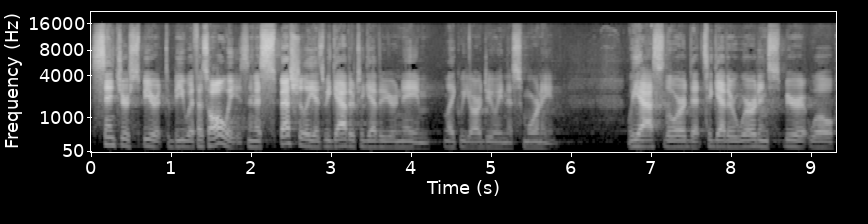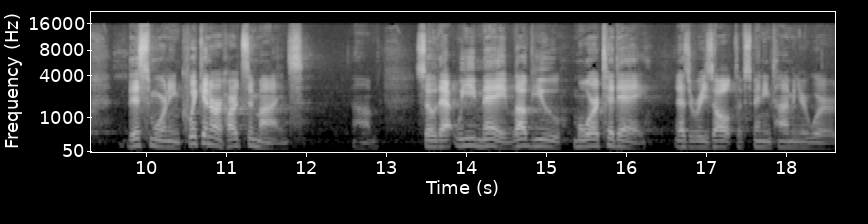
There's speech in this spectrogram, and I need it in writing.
sent your spirit to be with us always, and especially as we gather together your name like we are doing this morning. We ask, Lord, that together word and spirit will this morning quicken our hearts and minds um, so that we may love you more today as a result of spending time in your word.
